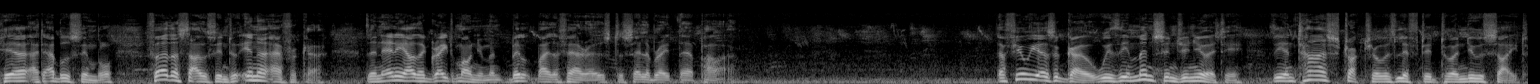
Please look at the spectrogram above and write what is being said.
here at Abu Simbel, further south into inner Africa than any other great monument built by the pharaohs to celebrate their power. A few years ago, with immense ingenuity, the entire structure was lifted to a new site.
